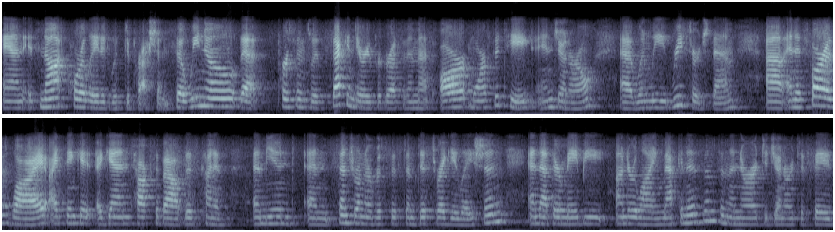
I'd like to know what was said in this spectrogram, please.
and it's not correlated with depression. So we know that persons with secondary progressive MS are more fatigued in general uh, when we research them. Uh, and as far as why, I think it again talks about this kind of immune and central nervous system dysregulation, and that there may be underlying mechanisms in the neurodegenerative phase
